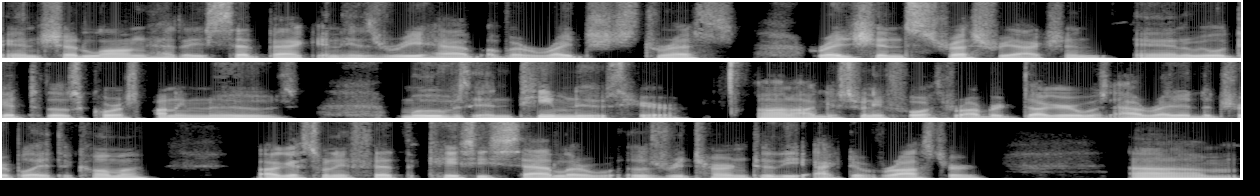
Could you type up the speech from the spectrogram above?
And Shed Long has a setback in his rehab of a right stress, right shin stress reaction. And we will get to those corresponding news moves in team news here. On August 24th, Robert Dugger was outrighted to AAA Tacoma. August 25th, Casey Sadler was returned to the active roster. Um,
